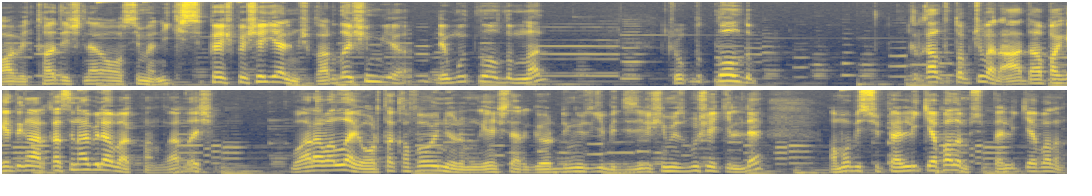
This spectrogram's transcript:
Abi Tadiç'le Osimhen ikisi peş peşe gelmiş kardeşim ya. Ne mutlu oldum lan. Çok mutlu oldum. 46 topçu var. Aa, daha paketin arkasına bile bakmam kardeşim. Bu ara vallahi orta kafa oynuyorum gençler. Gördüğünüz gibi dizilişimiz bu şekilde. Ama bir Süper Lig yapalım. Süper Lig yapalım.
